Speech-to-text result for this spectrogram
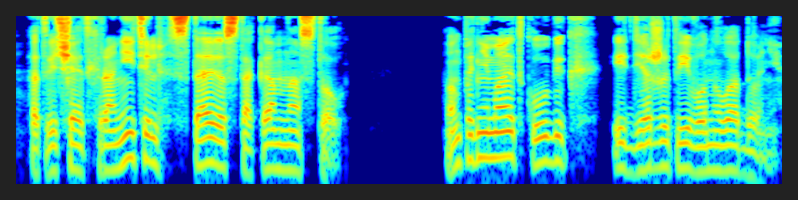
— отвечает хранитель, ставя стакан на стол. Он поднимает кубик и держит его на ладони.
